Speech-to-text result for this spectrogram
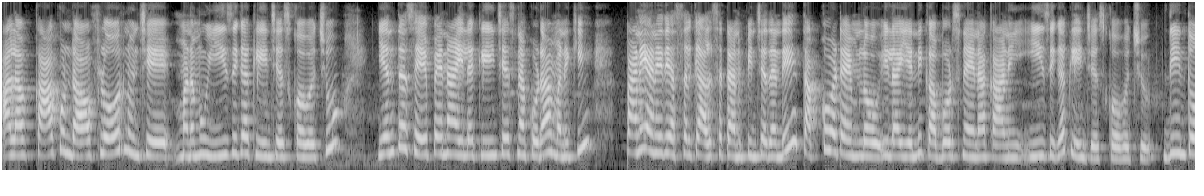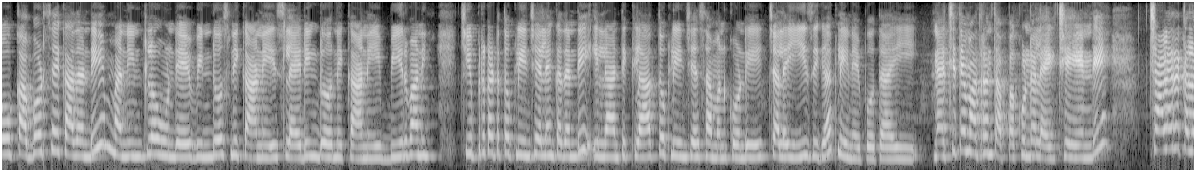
అలా కాకుండా ఫ్లోర్ నుంచే మనము ఈజీగా క్లీన్ చేసుకోవచ్చు. ఎంతసేపు అయినా ఇలా క్లీన్ చేసినా కూడా మనకి పని అనేది అస్సలకి అలసట అనిపించదండి. తక్కువ టైంలో ఇలా ఎన్ని కబోర్డ్స్నైనా కానీ ఈజీగా క్లీన్ చేసుకోవచ్చు. దీంతో కబోర్డ్సే కాదండి మన ఇంట్లో ఉండే విండోస్ని కానీ స్లైడింగ్ డోర్ని కానీ బీరువాని చీపురు కట్టతో క్లీన్ చేయలేం కదండి. ఇలాంటి క్లాత్తో క్లీన్ చేసామనుకోండి చాలా ఈజీగా క్లీన్ అయిపోతాయి. నచ్చితే మాత్రం తప్పకుండా లైక్ చేయండి. చాలా రకాల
